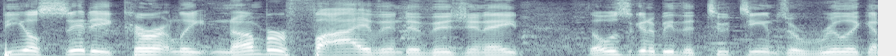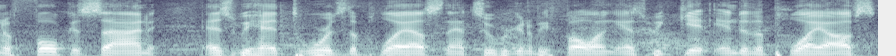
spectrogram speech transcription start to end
Beale City currently number five in Division Eight. Those are going to be the two teams we're really going to focus on as we head towards the playoffs, and that's who we're going to be following as we get into the playoffs.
